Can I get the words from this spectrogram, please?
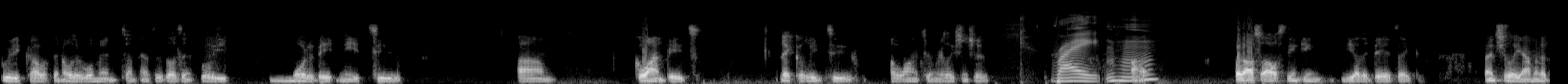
booty call with an older woman. Sometimes it doesn't really motivate me to um, go on dates that could lead to a long-term relationship Right. hmm Uh, but also I was thinking the other day, it's like eventually I'm gonna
